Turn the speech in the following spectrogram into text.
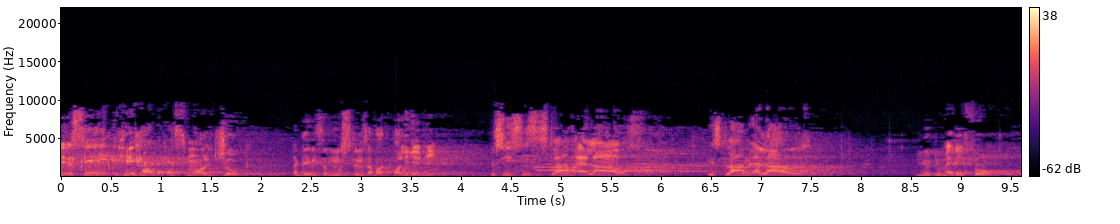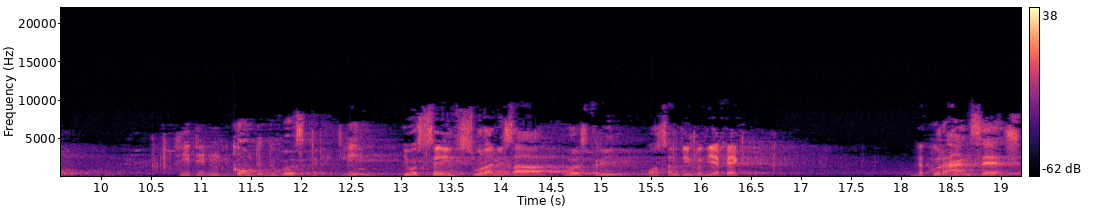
You see, he had a small joke against the Muslims about polygamy. You see, he says Islam allows, Islam allows you to marry four. He didn't quote the verse correctly. He was saying Surah Nisa, verse 3, or something to the effect. The Quran says,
